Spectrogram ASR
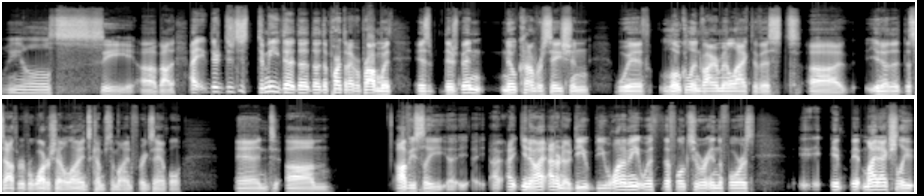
We'll see about it. I there, there's just to me the, the the part that I have a problem with is there's been no conversation with local environmental activists. Uh, you know, the, the South River Watershed Alliance comes to mind, for example, and um, obviously, uh, I, I, you know, I, I don't know. Do you do you want to meet with the folks who are in the forest? It, it, it might actually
